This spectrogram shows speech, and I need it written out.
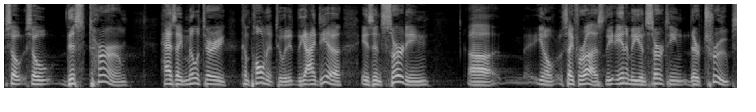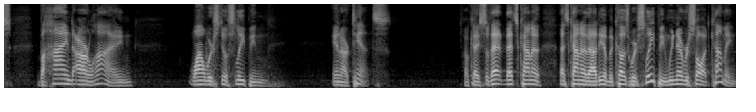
so so this term has a military component to it. The idea is inserting, uh, you know, say for us, the enemy inserting their troops behind our line while we're still sleeping in our tents. Okay, so that, that's kind of that's kind of the idea. Because we're sleeping, we never saw it coming.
